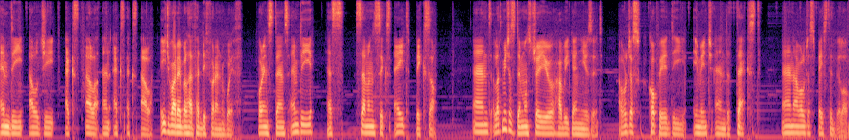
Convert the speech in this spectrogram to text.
MD, LG, XL, and XXL. Each variable have a different width. For instance, MD has 768 pixel. And let me just demonstrate you how we can use it. I will just copy the image and the text and I will just paste it below.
